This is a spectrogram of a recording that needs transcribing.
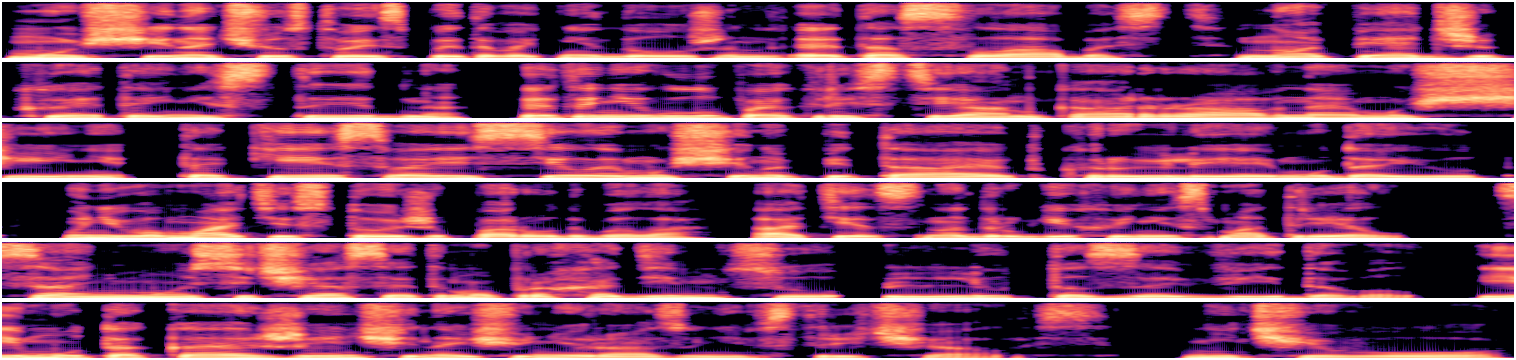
мужчина чувства испытывать не должен, это слабость. Но опять же, к этой не стыдно. Это не глупая крестьянка, а равная мужчине. Такие своей силой мужчину питают, крылья ему дают. У него мать из той же породы была, а отец на других и не смотрел. Цаньмо сейчас этому проходимцу люто завидовал. Ему такая женщина еще ни разу не встречалась. Ничего,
